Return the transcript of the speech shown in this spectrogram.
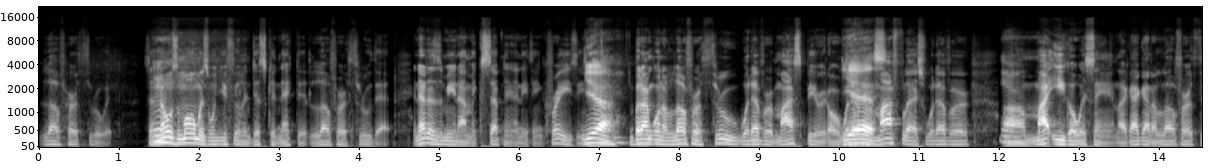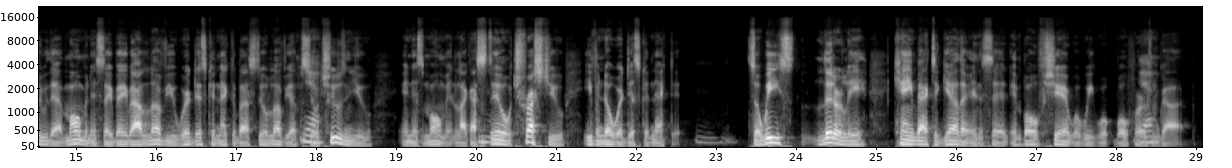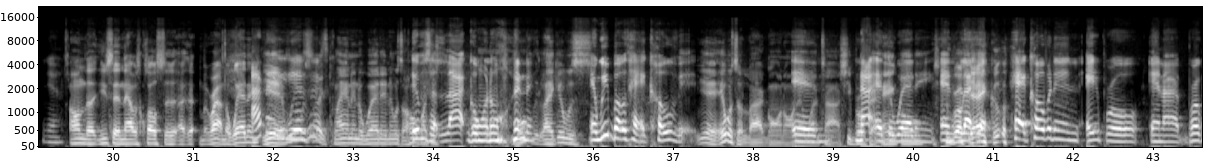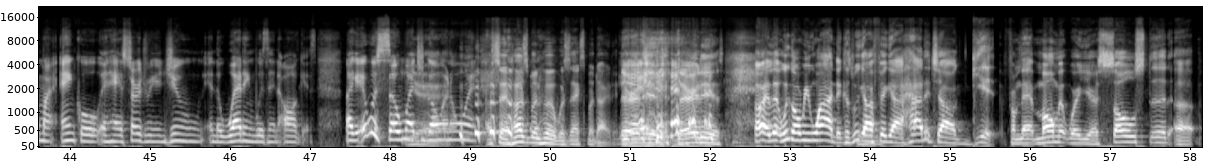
Love her through it. So in those moments when you're feeling disconnected, love her through that. And that doesn't mean I'm accepting anything crazy. Yeah. But I'm going to love her through whatever my spirit or whatever Yes. my flesh, whatever Yeah. um, my ego is saying. Like I got to love her through that moment and say, baby, I love you. We're disconnected, but I still love you. I'm still choosing you in this moment. Like I mm-hmm. still trust you, even though we're disconnected. Mm-hmm. So we literally came back together and said, and both shared what we both heard Yeah. from God. Yeah. On the you said that was close to uh, around the wedding. I Yeah, we it was was, like planning the wedding. It was a whole it was bunch a of lot going on. like it was. And we both had COVID. Yeah, it was a lot going on at one time. She broke not her at the ankle. wedding. And broke like your ankle? had COVID in April and I broke my ankle and had surgery in June and the wedding was in August. Like it was so much Yeah. going on. I said husbandhood was expedited. There it is. There it is. All right, look, we're gonna rewind it because we gotta figure out how did y'all get from that moment where your soul stood up,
